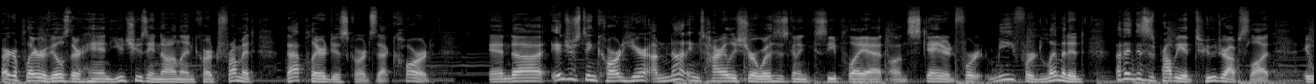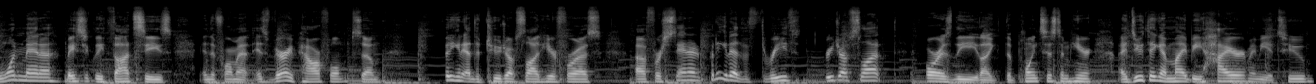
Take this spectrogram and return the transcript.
Target player reveals their hand, you choose a non-land card from it, that player discards that card. And uh, interesting card here. I'm not entirely sure where this is going to see play at on standard. For me, for limited, I think this is probably a two drop slot. A one mana, basically Thoughtseize in the format is very powerful. So putting it at the two drop slot here for us. Uh, for standard, putting it at the three three drop slot, far as the like the point system here, I do think it might be higher, maybe a two.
